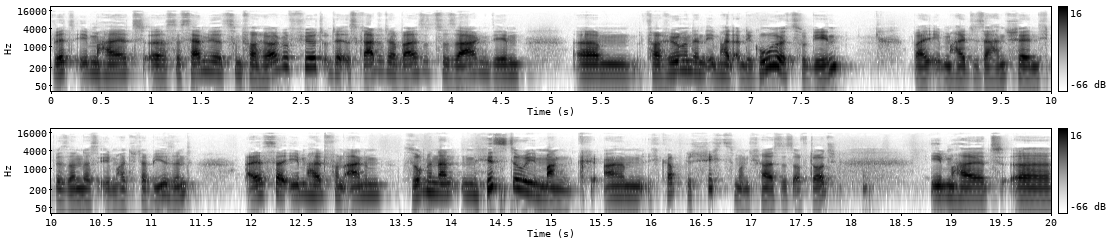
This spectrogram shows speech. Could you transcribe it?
wird eben halt äh, Sir Samuel zum Verhör geführt und er ist gerade dabei sozusagen dem ähm, Verhörenden eben halt an die Grube zu gehen weil eben halt diese Handschellen nicht besonders eben halt stabil sind, als er eben halt von einem sogenannten History Monk, ähm, ich glaube Geschichtsmönch heißt es auf Deutsch, eben halt äh,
